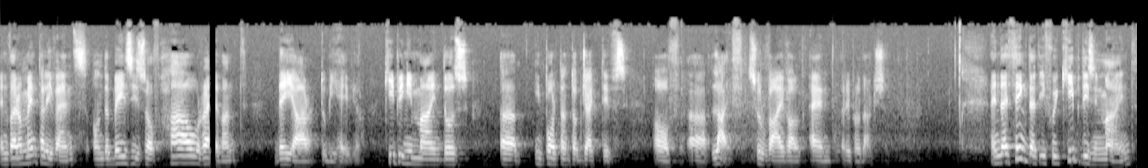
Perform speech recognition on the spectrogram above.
environmental events on the basis of how relevant they are to behavior, keeping in mind those important objectives of uh, life, survival, and reproduction. And I think that if we keep this in mind,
